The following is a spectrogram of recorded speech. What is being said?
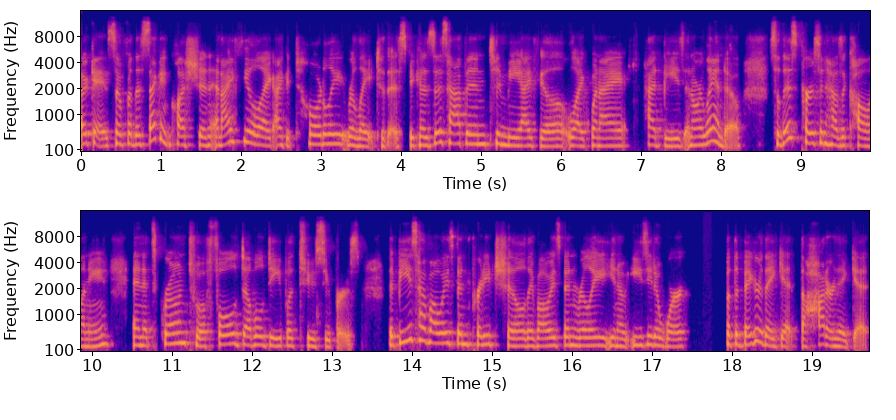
okay, so for the second question, and I feel like I could totally relate to this because this happened to me. I feel like when I had bees in Orlando. So this person has a colony, and it's grown to a full double deep with two supers. The bees have always been pretty chill. They've always been really, you know, easy to work. But the bigger they get, the hotter they get.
